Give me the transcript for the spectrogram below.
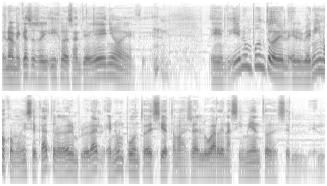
no, en mi caso soy hijo de santiagueño. Este, y y en un punto, el, el venimos, como dice Cato, al hablar en plural, en un punto es cierto, más allá del lugar de nacimiento, es el, el-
